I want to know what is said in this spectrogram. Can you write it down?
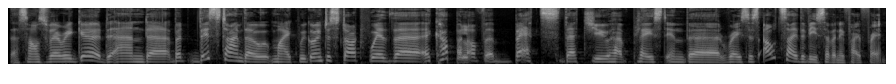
That sounds very good. And uh, but this time, though, Mike, we're going to start with uh, a couple of uh, bets that you have placed in the races outside the V75 frame.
